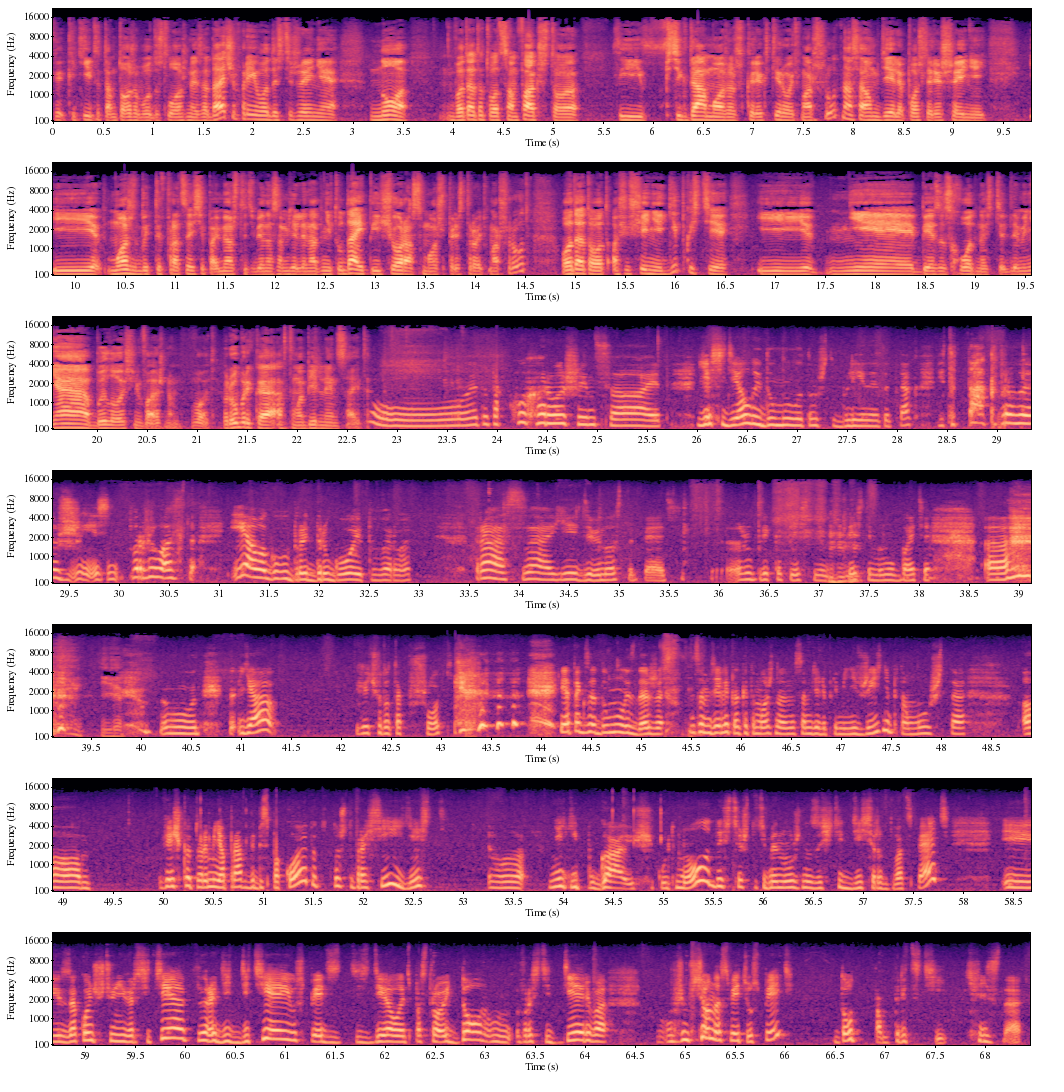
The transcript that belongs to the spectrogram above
какие-то там тоже будут сложные задачи при его достижении, но вот этот вот сам факт, что ты всегда можешь корректировать маршрут на самом деле после решений, и, может быть, ты в процессе поймешь, что тебе на самом деле надо не туда, и ты еще раз сможешь перестроить маршрут. Вот это вот ощущение гибкости и не безысходности для меня было очень важным. Вот. Рубрика «Автомобильные инсайты». О, это такой хороший инсайт. Я сидела и думала о том, что, блин, это так, это так про мою жизнь, просто. Я могу выбрать другой поворот. Трасса Е95 рубрика песни, песни моему бате. А, вот. Я я что-то так в шоке. я так задумалась даже, на самом деле, как это можно на самом деле применить в жизни, потому что э, вещь, которая меня правда беспокоит, это то, что в России есть э, некий пугающий культ молодости, что тебе нужно защитить диссер в 25 и закончить университет, родить детей, успеть сделать, построить дом, вырастить дерево, в общем, все на свете успеть, до там 30, я не знаю.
